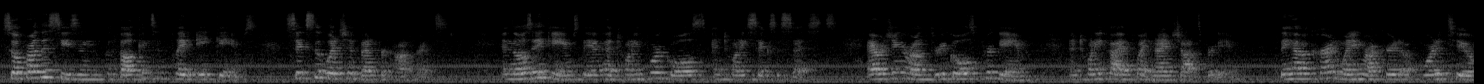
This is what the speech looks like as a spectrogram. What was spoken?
So far this season, the Falcons have played eight games, six of which have been for conference. In those eight games, they have had 24 goals and 26 assists, averaging around three goals per game and 25.9 shots per game. They have a current winning record of 4-2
